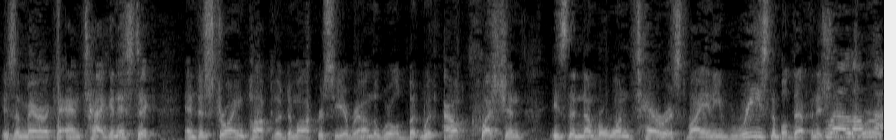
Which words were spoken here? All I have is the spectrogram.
is America antagonistic and destroying popular democracy around the world, but without question is the number one terrorist by any reasonable definition well, of the word.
